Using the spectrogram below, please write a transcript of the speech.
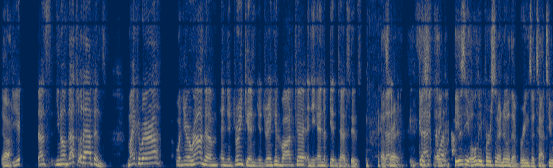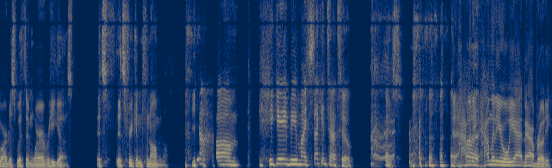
Yeah. Yeah, that's you know that's what happens. Mike Herrera, when you're around him and you're drinking, you're drinking vodka and you end up getting tattoos. That's That- right. Because Exactly like, he's the only person I know that brings a tattoo artist with him wherever he goes. It's it's freaking phenomenal. yeah. Um, he gave me my second tattoo. Nice. How many? How many are we at now, Brody?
